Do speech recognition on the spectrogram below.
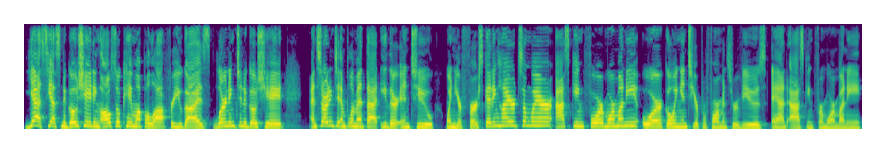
Yes, yes, negotiating also came up a lot for you guys. Learning to negotiate and starting to implement that either into when you're first getting hired somewhere, asking for more money, or going into your performance reviews and asking for more money.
